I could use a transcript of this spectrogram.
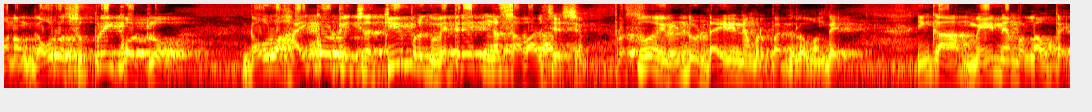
మనం గౌరవ సుప్రీంకోర్టులో గౌరవ హైకోర్టులు ఇచ్చిన తీర్పులకు వ్యతిరేకంగా సవాల్ చేశాం. ప్రస్తుతం ఈ రెండు డైరీ నెంబర్ పరిధిలో ఉంది. ఇంకా మెయిన్ నెంబర్లు అవుతాయి.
